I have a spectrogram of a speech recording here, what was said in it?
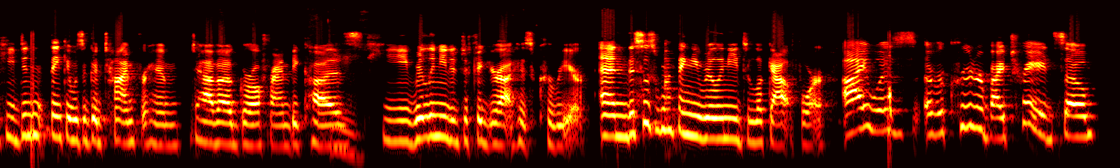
he didn't think it was a good time for him to have a girlfriend because he really needed to figure out his career. And this is one thing you really need to look out for. I was a recruiter by trade, so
